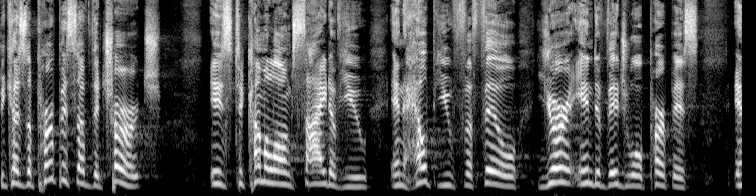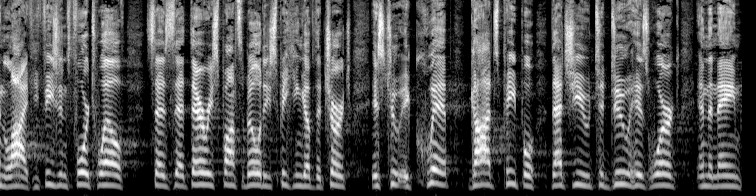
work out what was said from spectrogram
Because the purpose of the church is to come alongside of you and help you fulfill your individual purpose in life. Ephesians 4:12 says that their responsibility speaking of the church is to equip God's people, that's you, to do his work in the name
